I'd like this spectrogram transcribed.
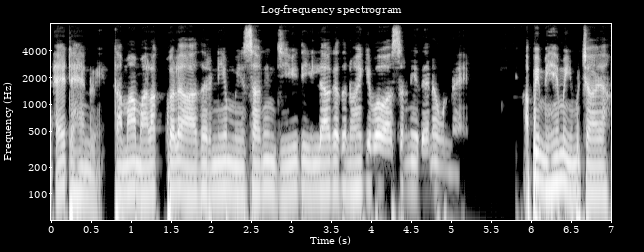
ඇයට හැඬුවේ. තමා මලක් වල ආදරණීය මිනිසාගෙන් ජීවිතය ඉල්ලාගත නොහැකි බව අසරණිය දැන උන්නෑ. අපි මෙහෙම ඉමු ඡායා.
